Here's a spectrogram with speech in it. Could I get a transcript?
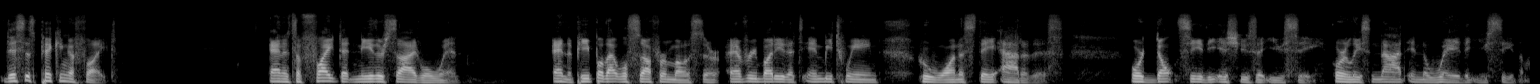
this is picking a fight. And it's a fight that neither side will win. And the people that will suffer most are everybody that's in between who want to stay out of this or don't see the issues that you see, or at least not in the way that you see them.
